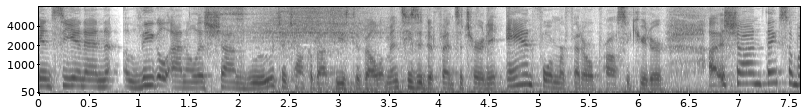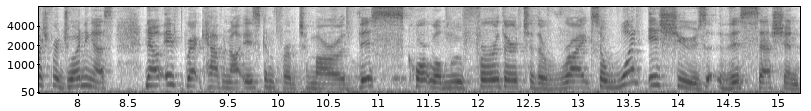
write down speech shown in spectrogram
in CNN legal analyst Shan Wu to talk about these developments. He's a defense attorney and former federal prosecutor. Uh, Shan, thanks so much for joining us. Now, if Brett Kavanaugh is confirmed tomorrow, this court will move further to the right. So what issues this session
